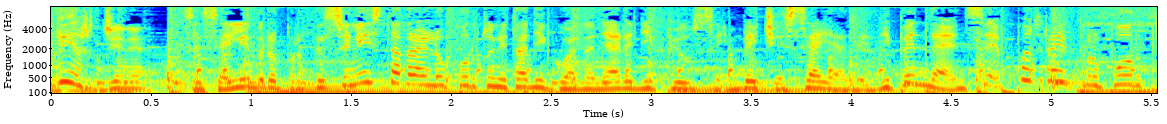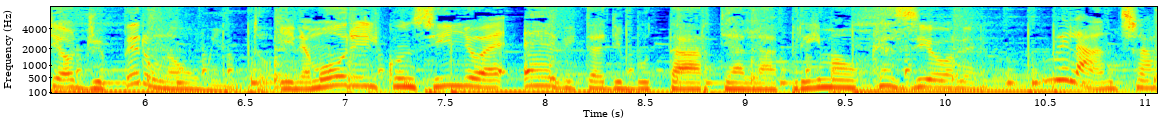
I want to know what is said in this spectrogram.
Vergine, se sei libero professionista avrai l'opportunità di guadagnare di più, se invece sei alle dipendenze potrai proporti oggi per un aumento. In amore il consiglio è evita di buttarti alla prima occasione. Bilancia,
